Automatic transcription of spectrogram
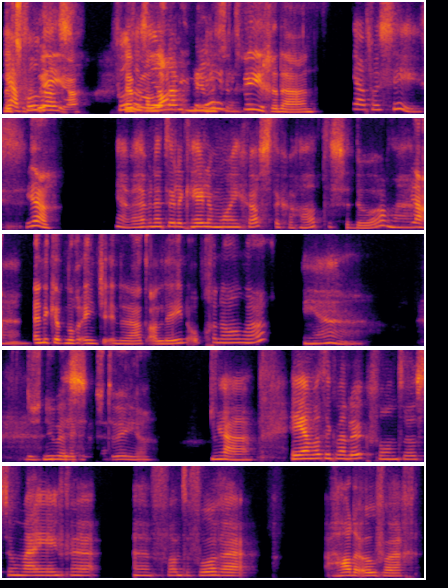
Met ja, voel dat, we hebben al lang niet met z'n tweeën gedaan. Ja, precies. Ja. Ja, we hebben natuurlijk hele mooie gasten gehad tussendoor. Maar... Ja, en ik heb nog eentje inderdaad alleen opgenomen. Ja. Dus nu wel dus, met z'n tweeën. Ja. Hey, en wat ik wel leuk vond, was toen wij even uh, van tevoren hadden over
